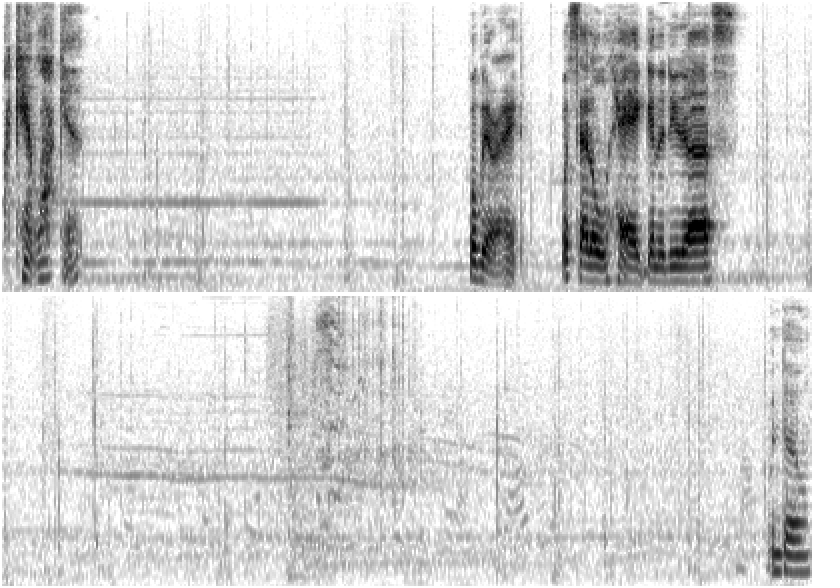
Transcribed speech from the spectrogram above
I can't lock it. We'll be alright. What's that old hag gonna do to us? Window.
